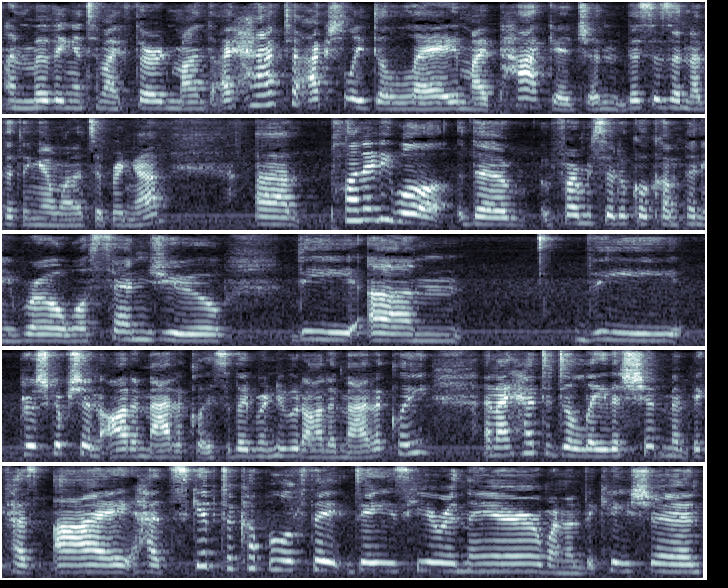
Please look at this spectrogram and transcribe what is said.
I'm moving into my third month. I had to actually delay my package, and this is another thing I wanted to bring up. Um, Plenity will, the pharmaceutical company Ro, will send you the um, the prescription automatically so they renew it automatically. And i had to delay the shipment because i had skipped a couple of th- days here and there went on vacation.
